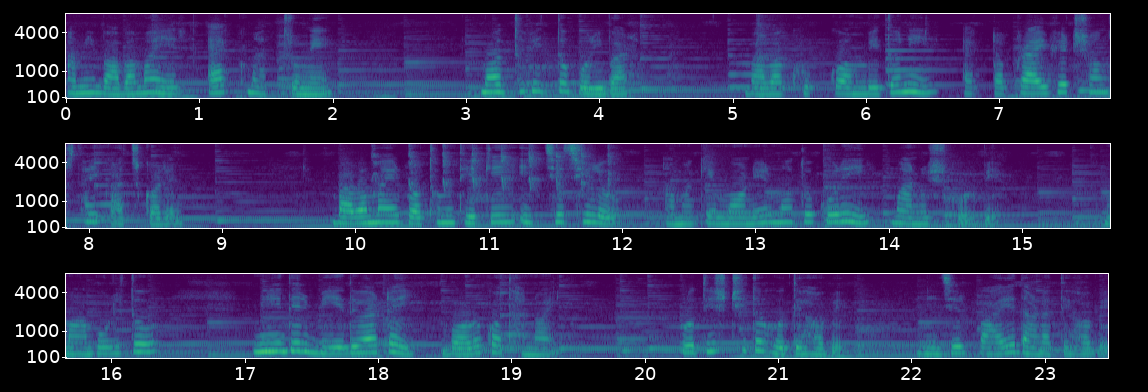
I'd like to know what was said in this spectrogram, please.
আমি বাবা মায়ের একমাত্র মেয়ে, মধ্যবিত্ত পরিবার। বাবা খুব কম বেতনে একটা প্রাইভেট সংস্থায় কাজ করেন। বাবা মায়ের প্রথম থেকেই ইচ্ছে ছিল আমাকে মনের মতো করেই মানুষ করবে। মা বলতো, মেয়েদের বিয়ে দেওয়াটাই বড় কথা নয়। প্রতিষ্ঠিত হতে হবে, নিজের পায়ে দাঁড়াতে হবে।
